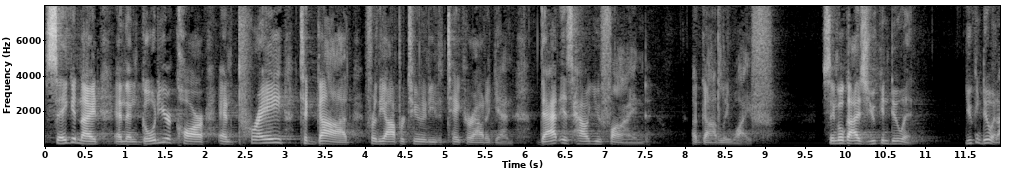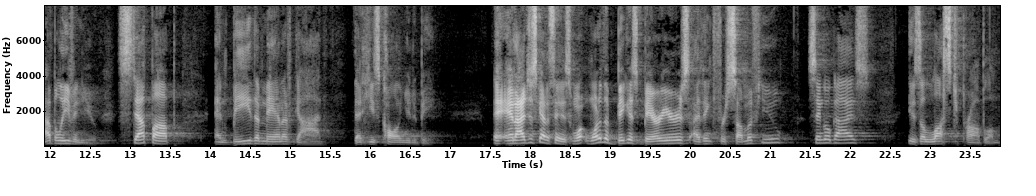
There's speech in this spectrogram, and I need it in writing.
say goodnight, and then go to your car and pray to God for the opportunity to take her out again. That is how you find a godly wife. Single guys, you can do it. You can do it. I believe in you. Step up and be the man of God that He's calling you to be. And I just got to say this one of the biggest barriers, I think, for some of you, single guys, is a lust problem.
